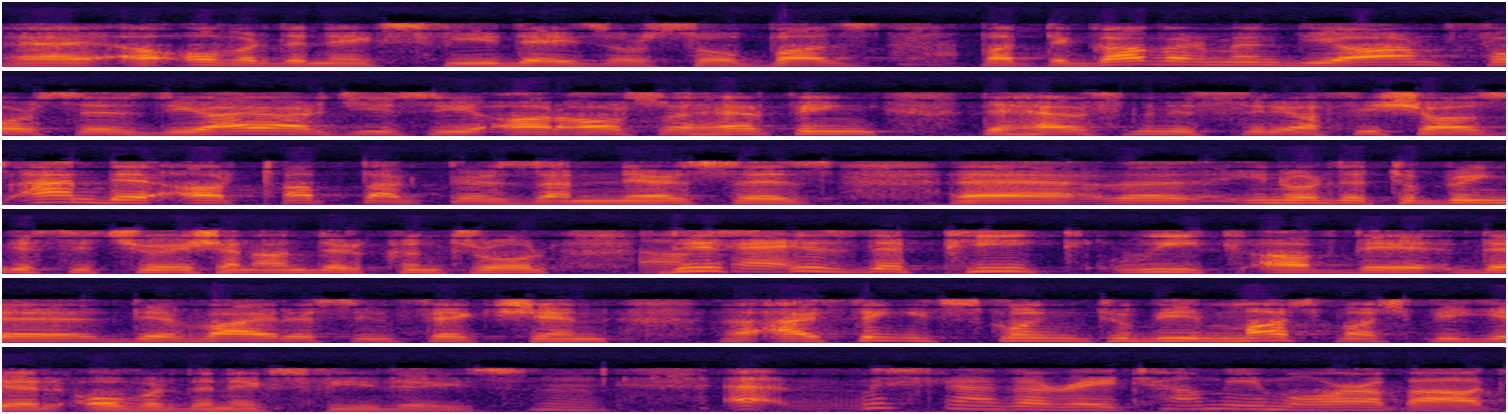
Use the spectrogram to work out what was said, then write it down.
uh, over the next few days or so. But, but the government, the armed forces, the IRGC are also helping the health ministry officials and the, our top doctors and nurses resources uh, uh, in order to bring the situation under control. Okay. This is the peak week of the, the, the virus infection. Uh, I think it's going to be much, much bigger over the next few days. Hmm. Mr. Naderi, tell me more about,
